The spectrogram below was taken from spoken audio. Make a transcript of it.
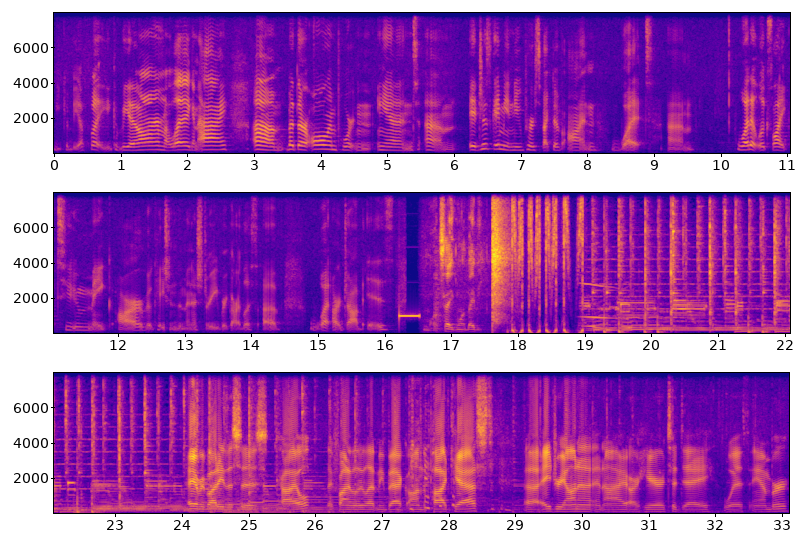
you could be a foot, you could be an arm, a leg, an eye, um, but they're all important. And um, it just gave me a new perspective on what um, what it looks like to make our vocations and ministry, regardless of what our job is. I'm gonna take one, baby. Hey, everybody, this is Kyle. They finally let me back on the podcast. Uh, Adriana and I are here today with Amber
